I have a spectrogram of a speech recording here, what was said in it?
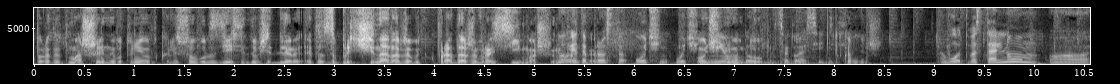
продают машины, вот у него вот колесо вот здесь, это вообще для, это запрещена должна быть к продаже в России машина. Ну, это просто очень-очень очень неудобно, неудобно, да. согласитесь. Ну, конечно. Вот, в остальном, э,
